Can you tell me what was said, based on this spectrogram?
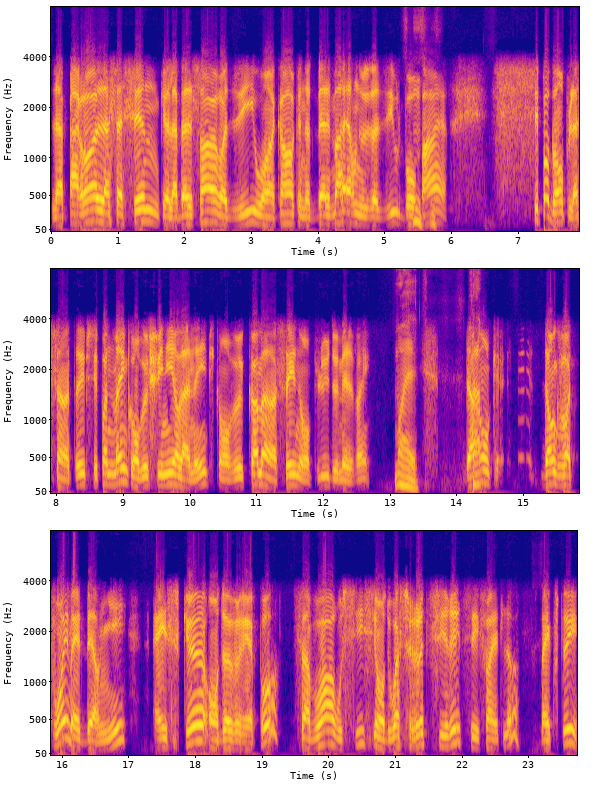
La parole assassine que la belle-sœur a dit ou encore que notre belle-mère nous a dit ou le beau-père. c'est pas bon pour la santé, puis c'est pas de même qu'on veut finir l'année puis qu'on veut commencer non plus 2020. Ouais. Donc, donc votre point, Maître Bernier, est-ce qu'on devrait pas savoir aussi si on doit se retirer de ces fêtes-là? Ben écoutez,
